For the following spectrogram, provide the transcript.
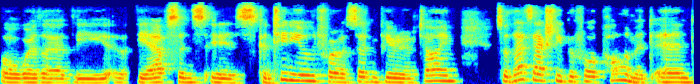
or whether the uh, the absence is continued for a certain period of time. So that's actually before Parliament, and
